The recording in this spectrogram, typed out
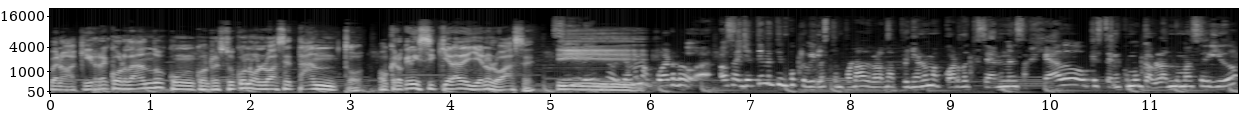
bueno, aquí recordando, con, con Rezuko no lo hace tanto. O creo que ni siquiera de lleno lo hace. Sí, y... yo no me acuerdo. O sea, ya tiene tiempo que vi las temporadas, ¿verdad? Pero yo no me acuerdo que se han mensajeado o que estén como que hablando más seguido.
